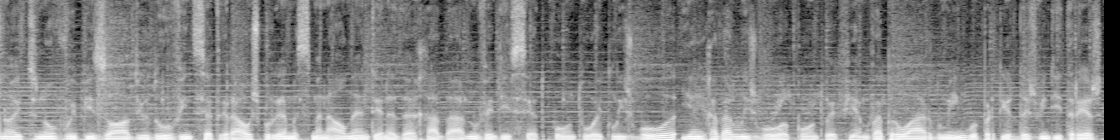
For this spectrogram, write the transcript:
Boa noite, novo episódio do 27 Graus, programa semanal na antena da Radar 97.8 Lisboa e em radarlisboa.fm. Vai para o ar domingo a partir das 23,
